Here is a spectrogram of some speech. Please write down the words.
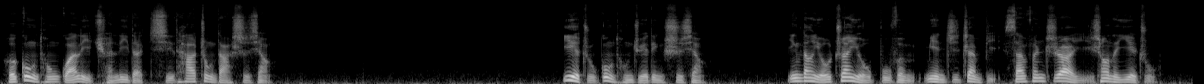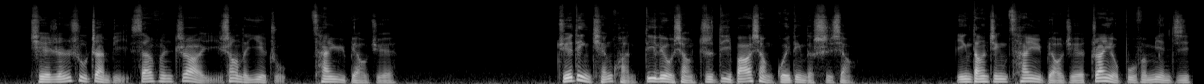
和共同管理权利的其他重大事项。业主共同决定事项，应当由专有部分面积占比三分之二以上的业主，且人数占比三分之二以上的业主参与表决。决定前款第六项至第八项规定的事项，应当经参与表决专有部分面积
